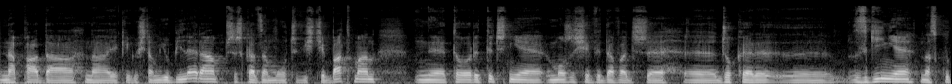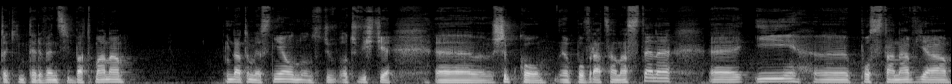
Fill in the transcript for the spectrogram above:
napada na jakiegoś tam jubilera, przeszkadza mu oczywiście Batman. Teoretycznie może się wydawać, że Joker zginie na skutek interwencji Batmana Natomiast nie, on oczywiście e, szybko powraca na scenę e, i e, postanawia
